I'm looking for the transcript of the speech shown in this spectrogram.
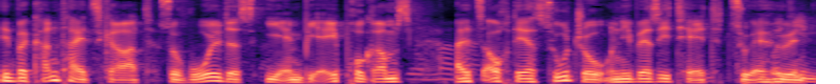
den Bekanntheitsgrad sowohl des EMBA-Programms als auch der Suzhou-Universität zu erhöhen.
